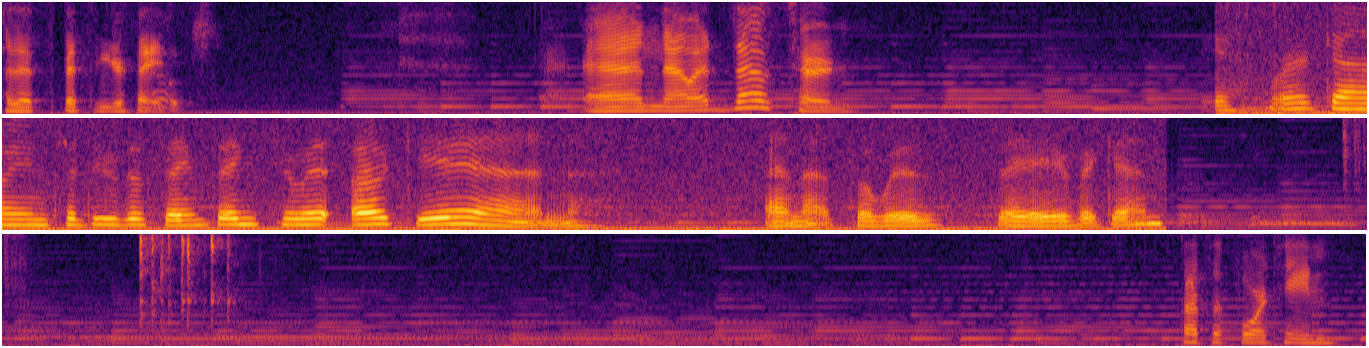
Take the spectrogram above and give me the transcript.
As it spits in your face. Ouch. And now it's Zao's turn. We're going to do the same thing to it again. And that's a whiz save again. That's a 14.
